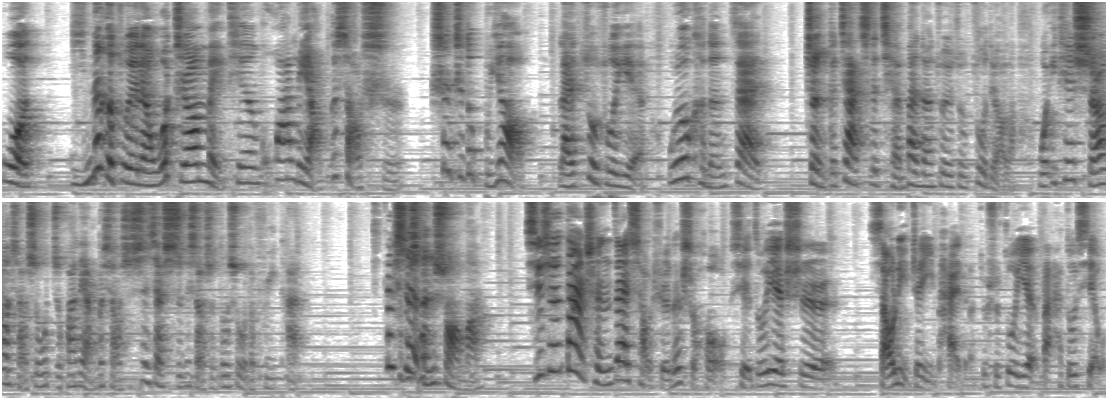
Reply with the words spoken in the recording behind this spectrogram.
我以那个作业量，我只要每天花两个小时，甚至都不要来做作业，我有可能在。整个假期的前半段作业就做掉了，我一天十二个小时，我只花两个小时，剩下十个小时都是我的 free time，但是很爽吗？其实大成在小学的时候写作业是小李这一派的，就是作业把它都写完。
